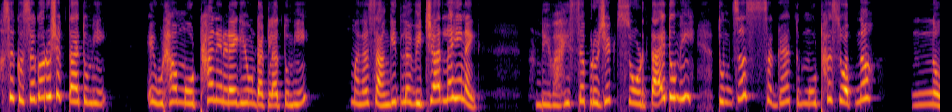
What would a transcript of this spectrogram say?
असं कसं करू शकताय तुम्ही? एवढा मोठा निर्णय घेऊन टाकलात तुम्ही. मला सांगितलं विचारलंही नाही डिव्हाइसचा प्रोजेक्ट सोडताय तुम्ही? तुमचं सगळ्यात मोठं स्वप्न? नो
